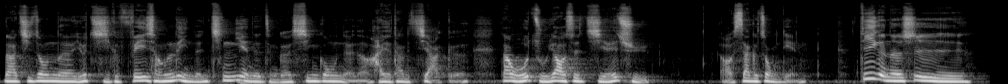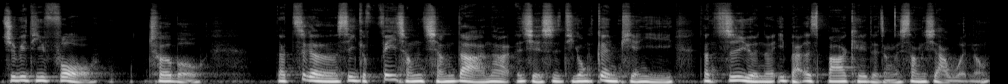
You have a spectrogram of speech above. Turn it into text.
那其中呢有几个非常令人惊艳的整个新功能啊，还有它的价格。那我主要是截取哦三个重点。第一个呢是 GPT Four Turbo，那这个呢是一个非常强大，那而且是提供更便宜，那支援呢一百二十八 K 的整个上下文哦，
